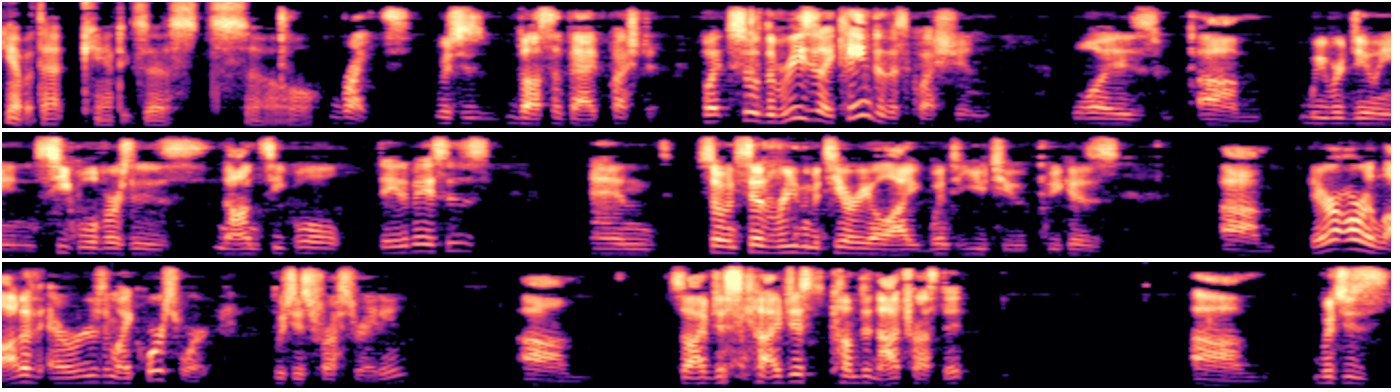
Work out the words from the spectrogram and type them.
Yeah, but that can't exist. So Right. Which is thus a bad question. But so the reason I came to this question was um, we were doing SQL versus non-SQL databases, and so instead of reading the material, I went to YouTube because um, there are a lot of errors in my coursework, which is frustrating. Um, so I've just I've just come to not trust it, um, which is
